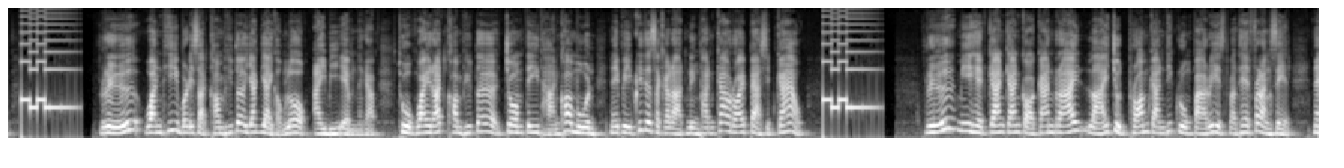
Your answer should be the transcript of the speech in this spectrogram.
1939หรือวันที่บริษัทคอมพิวเตอร์ยักษ์ใหญ่ของโลก IBM นะครับ ถูกไวรัสคอมพิวเตอร์โจมตีฐานข้อมูลในปีคริสตศักราช 1989 หรือมีเหตุการณ์การก่อการร้ายหลายจุดพร้อมกันที่กรุงปารีสประเทศฝรั่งเศส ใน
